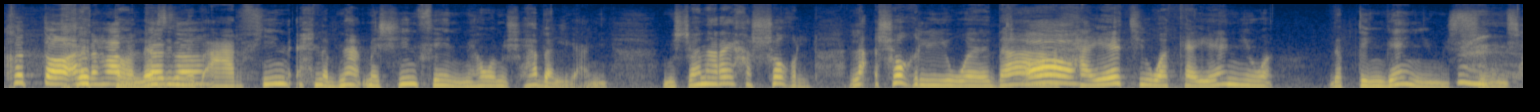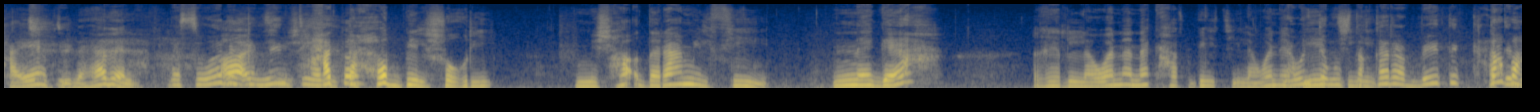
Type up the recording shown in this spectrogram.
خطة أنا خطة هعمل لازم كذا. نبقى عارفين إحنا بنا ماشيين فين ما هو مش هبل يعني. مش أنا رايحة الشغل. لأ شغلي وده آه. حياتي وكياني و... ده بتنجاني مش مش حياتي ده هبل. بس واضح آه، إن انت مش حتى حبي لشغلي مش هقدر أعمل فيه. نجاح غير لو أنا ناجحة في بيتي لو أنا لو بيتي انت مستقرة في بيتك طبعاً.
